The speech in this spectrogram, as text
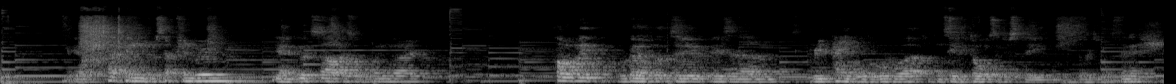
Again, second reception room. Again, good size with a window. Probably we're going to look to do is um, repaint all the woodwork. You can see the doors are just the original finish.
